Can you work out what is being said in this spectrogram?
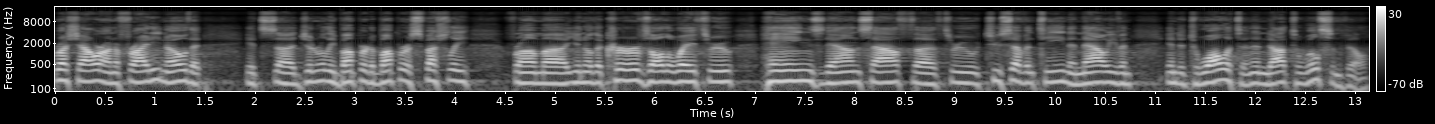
rush hour on a Friday know that it's uh, generally bumper to bumper, especially from uh, you know the curves all the way through Haines down south uh, through 217 and now even into Tualatin and out to Wilsonville.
